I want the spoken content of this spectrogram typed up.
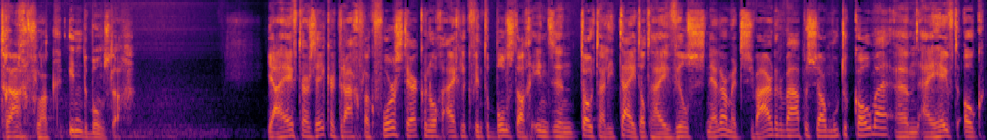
traagvlak in de Bondsdag? Ja, hij heeft daar zeker draagvlak voor. Sterker nog, eigenlijk vindt de Bondsdag in zijn totaliteit dat hij veel sneller met zwaardere wapens zou moeten komen. Um, hij heeft ook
